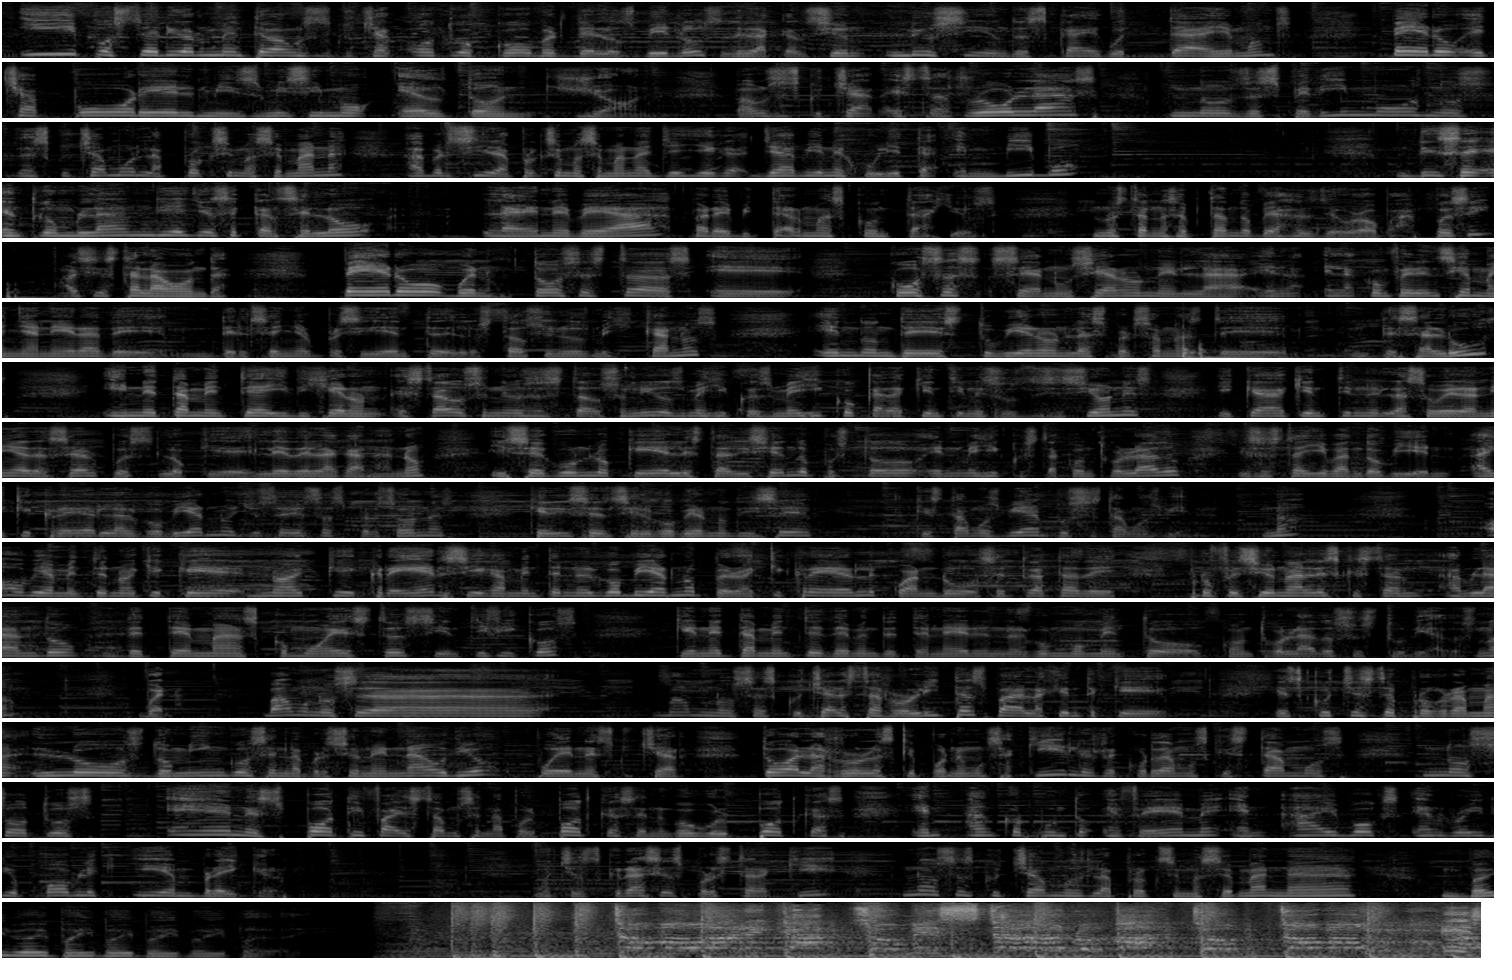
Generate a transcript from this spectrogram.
Y posteriormente vamos a escuchar otro cover de los Beatles de la canción Lucy in the Sky with Diamonds pero hecha por el mismísimo Elton John. Vamos a escuchar estas rolas. Nos despedimos, nos escuchamos la próxima semana. A ver si la próxima semana ya llega, ya viene Julieta en vivo. Dice, en Tromblandia ya se canceló la NBA para evitar más contagios. No están aceptando viajes de Europa. Pues sí, así está la onda. Pero bueno, todas estas eh, cosas se anunciaron en la, en la, conferencia mañanera de, del señor presidente de los Estados Unidos mexicanos, en donde estuvieron las personas de, de salud y netamente ahí dijeron Estados Unidos es Estados Unidos, México es México, cada quien tiene sus decisiones y cada quien tiene la soberanía de hacer pues lo que le dé la gana, ¿no? Y según lo que él está diciendo, pues todo en México está controlado y se está llevando bien. Hay que creerle al gobierno, yo soy esas personas que dicen si el gobierno dice que estamos bien, pues estamos bien, ¿no? Obviamente no hay que, no hay que creer ciegamente en el gobierno, pero hay que creerle cuando se trata de profesionales que están hablando de temas como estos, científicos, que netamente deben de tener en algún momento controlados o estudiados, ¿no? Bueno, vámonos a, vámonos a escuchar estas rolitas para la gente que Escuche este programa los domingos en la versión en audio. Pueden escuchar todas las rolas que ponemos aquí. Les recordamos que estamos nosotros en Spotify, estamos en Apple Podcast, en Google Podcast, en Anchor.fm, en iBox, en Radio Public y en Breaker. Muchas gracias por estar aquí. Nos escuchamos la próxima semana. Bye bye bye bye bye bye bye.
